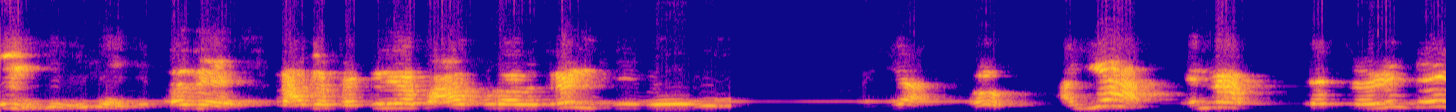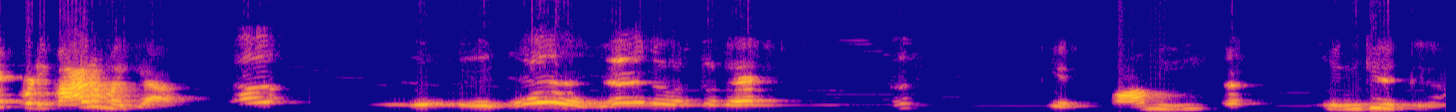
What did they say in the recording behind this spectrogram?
என்னது நாங்க பெண்களையா பார்க்க கூடாது ஐயா ஐயா என்ன சற்று எழுந்து இப்படி மாறும் ஐயா என் சுவாமி எங்கிருக்கிறார்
